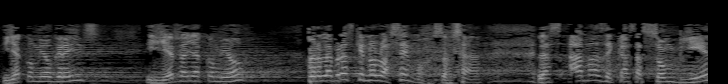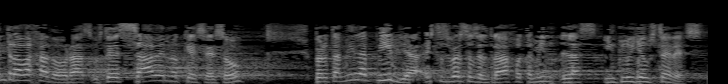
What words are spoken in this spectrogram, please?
¿Y ya comió Grace? ¿Y Yerra ya comió? Pero la verdad es que no lo hacemos. O sea, las amas de casa son bien trabajadoras, ustedes saben lo que es eso, pero también la Biblia, estos versos del trabajo, también las incluye a ustedes,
